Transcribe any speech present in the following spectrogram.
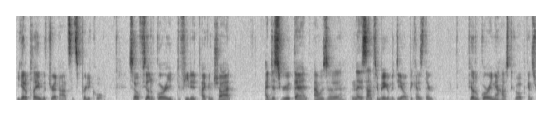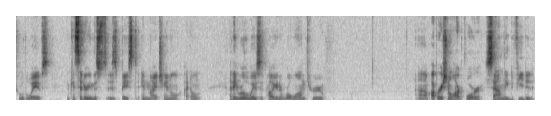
You get to play with dreadnoughts. It's pretty cool. So Field of Glory defeated Pike and Shot. I disagree with that. I was a. It's not too big of a deal because their Field of Glory now has to go up against Rule the Waves, and considering this is based in my channel, I don't. I think Rule the Waves is probably going to roll on through. Um, Operational Art of War soundly defeated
